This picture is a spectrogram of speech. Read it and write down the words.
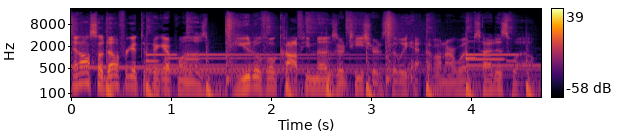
And also, don't forget to pick up one of those beautiful coffee mugs or t shirts that we have on our website as well.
